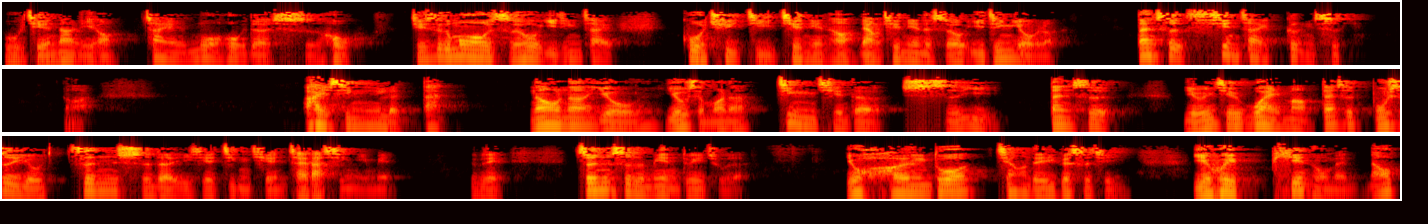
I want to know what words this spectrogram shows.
五节那里哦，在末后的时候，其实这个末后时候已经在过去几千年哈两千年的时候已经有了，但是现在更是爱心冷淡。然后呢，有有什么呢？金钱的实意，但是有一些外貌，但是不是有真实的一些金钱在他心里面，对不对？真实的面对主的，有很多这样的一个事情，也会骗我们，然后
